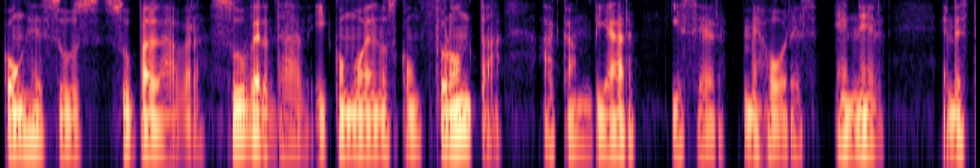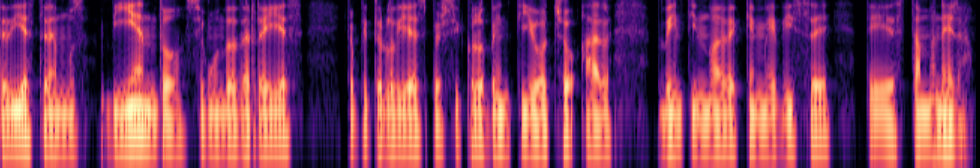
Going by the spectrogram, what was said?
con Jesús, su palabra, su verdad y cómo Él nos confronta a cambiar y ser mejores en Él. En este día estaremos viendo Segundo de Reyes, capítulo 10, versículo 28 al 29, que me dice de esta manera.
